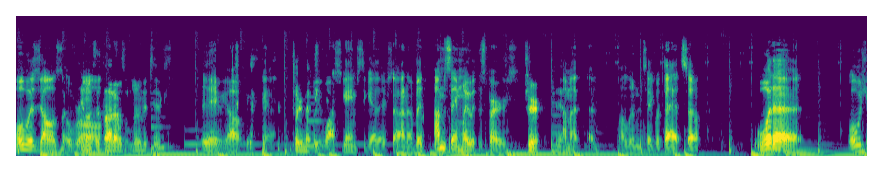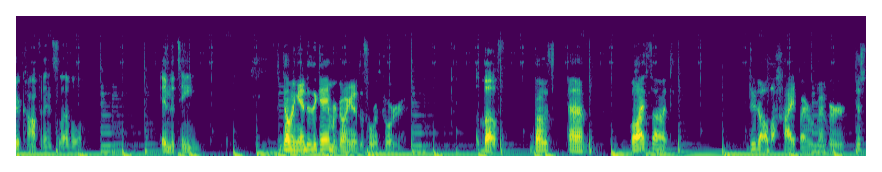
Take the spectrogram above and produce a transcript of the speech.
What was y'all's He must overall? have thought I was a lunatic. Yeah, we- oh, yeah. Talking that. we watched games together, so I don't know. But I'm the same way with the Spurs. Sure. Yeah. I'm a, a, a lunatic with that. So, what uh, what was your confidence level in the team? Going into the game or going into the fourth quarter? Both. both. Um, well, I thought, due to all the hype, I remember just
